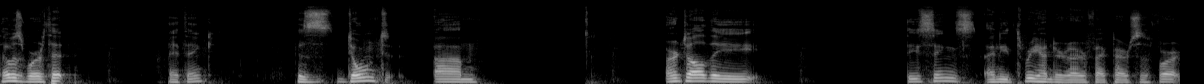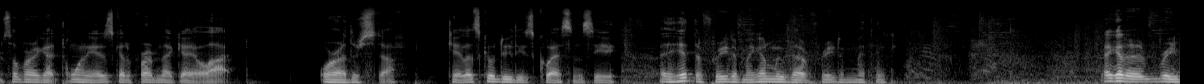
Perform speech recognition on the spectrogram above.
That was worth it, I think. Because don't, um, aren't all the these things, I need 300 artifact power. So far, so far I got 20. I just got to farm that guy a lot. Or other stuff. Okay, let's go do these quests and see. I hit the freedom. I gotta move that freedom, I think. I gotta re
